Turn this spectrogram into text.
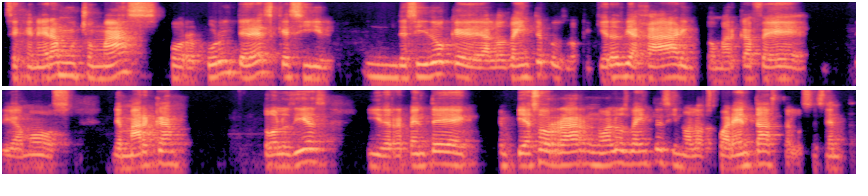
se genera mucho más por puro interés que si decido que a los 20, pues lo que quiero es viajar y tomar café, digamos, de marca todos los días y de repente empiezo a ahorrar no a los 20, sino a los 40 hasta los 60.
